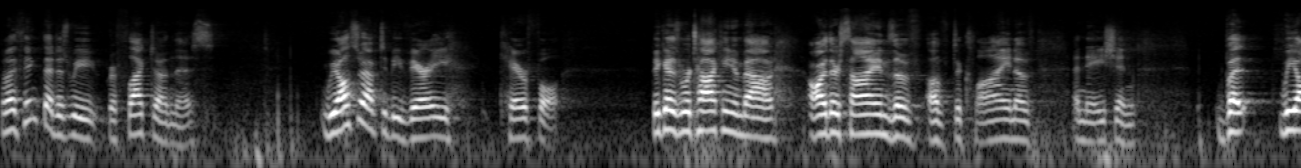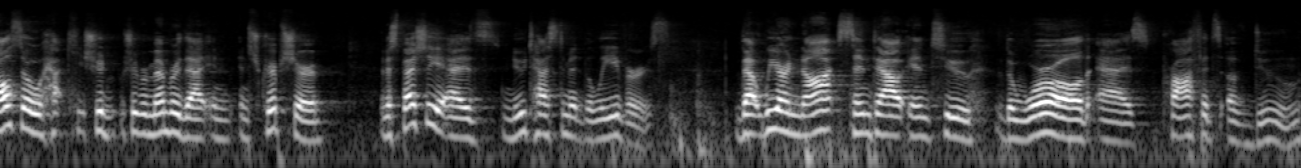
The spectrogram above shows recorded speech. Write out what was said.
But I think that as we reflect on this, we also have to be very careful because we're talking about are there signs of, of decline of a nation? But we also ha- should, should remember that in, in Scripture, and especially as New Testament believers, that we are not sent out into the world as prophets of doom,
